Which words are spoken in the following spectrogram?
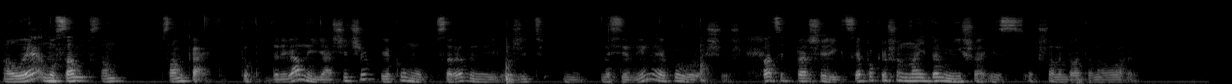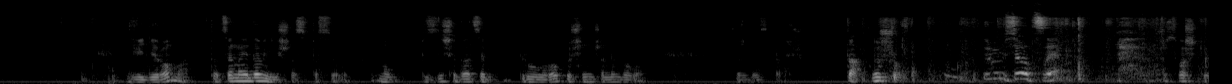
Але ну, сам, сам, сам кайф. Тобто дерев'яний ящичок, в якому всередині лежить насінина, яку вирощуєш. 21 рік це поки що найдавніша із, якщо не брати на увагу дві Рома, то це найдавніша з посилок. Ну, пізніше 22-го року ще нічого не було. Це ж 21-го. Так, ну що, дивимося оце. Щось важке.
